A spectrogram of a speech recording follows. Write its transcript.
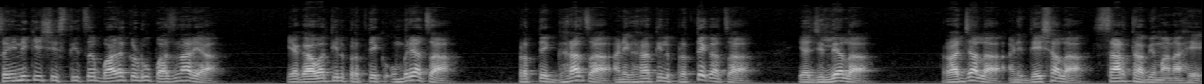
सैनिकी शिस्तीचं बाळकडू पाजणाऱ्या या गावातील प्रत्येक उंबऱ्याचा प्रत्येक घराचा आणि घरातील प्रत्येकाचा या जिल्ह्याला राज्याला आणि देशाला सार्थ अभिमान आहे.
